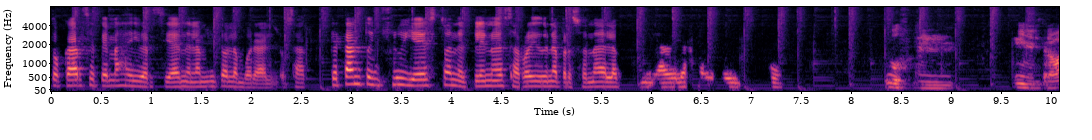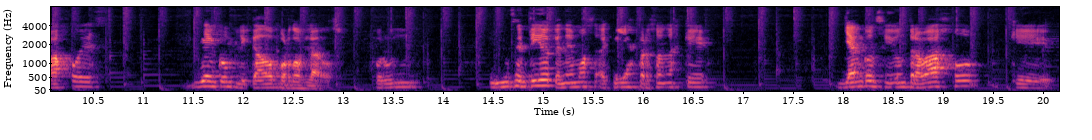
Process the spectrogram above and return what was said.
tocarse temas de diversidad en el ámbito laboral? O sea, ¿qué tanto influye esto en el pleno desarrollo de una persona de la comunidad de la Uf, en, en el trabajo es bien complicado por dos lados. Por un, en un sentido tenemos aquellas personas que ya han conseguido un trabajo, que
